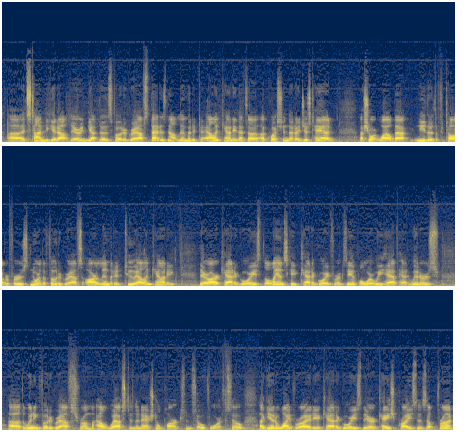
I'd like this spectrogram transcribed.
uh, it's time to get out there and get those photographs. That is not limited to Allen County. That's a, a question that I just had a short while back. Neither the photographers nor the photographs are limited to Allen County. There are categories, the landscape category, for example, where we have had winners uh, the winning photographs from out west in the national parks and so forth. So again, a wide variety of categories there, cash prizes up front,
